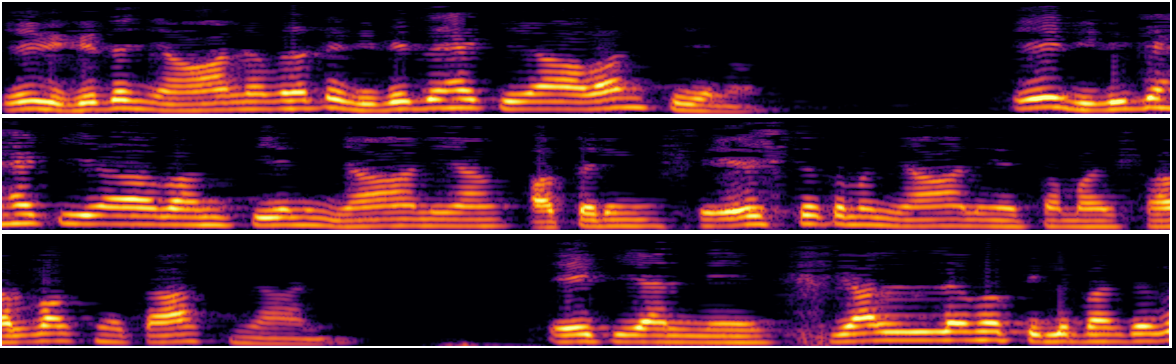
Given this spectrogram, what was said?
ඒ විවිධ ඥානවලට විවිධ හැකියාවන් තියෙනවා. ඒ විවිධ හැකියාවන් තියෙන ඥානයන් අතරින් ශ්‍රේෂ්ඨතම ඥානය තමයි සර්වඥතා ඥානය. ඒ කියන්නේ සියල්ලම පිළිබඳව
